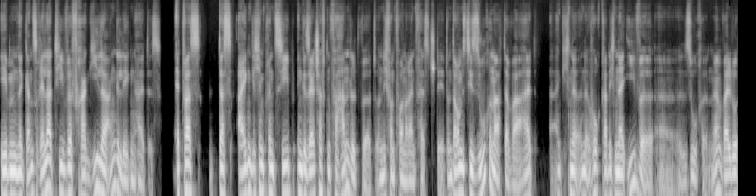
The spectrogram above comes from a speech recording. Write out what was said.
eben eine ganz relative, fragile Angelegenheit ist. Etwas, das eigentlich im Prinzip in Gesellschaften verhandelt wird und nicht von vornherein feststeht. Und darum ist die Suche nach der Wahrheit eigentlich eine, eine hochgradig naive äh, Suche, ne? weil, du,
